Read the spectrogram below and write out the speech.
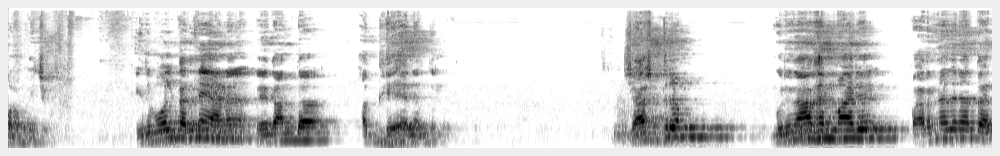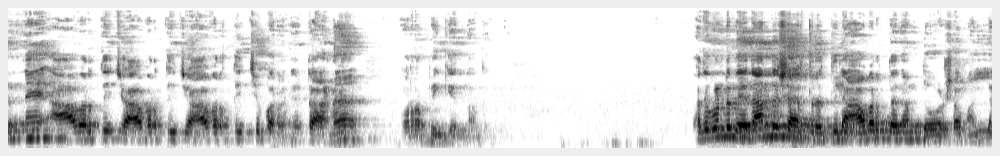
ഉറപ്പിച്ചു. ഇതുപോലെ തന്നെയാണ് വേദാന്ത അധ്യയനത്തിൽ. ശാസ്ത്രം ഗുരുനാഥന്മാർ പറഞ്ഞതിനെ തന്നെ ആവർത്തിച്ച് ആവർത്തിച്ച് ആവർത്തിച്ച് പറഞ്ഞിട്ടാണ് ഉറപ്പിക്കുന്നത്. അതുകൊണ്ട് വേദാന്ത ശാസ്ത്രത്തിൽ ആവർത്തനം ദോഷമല്ല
